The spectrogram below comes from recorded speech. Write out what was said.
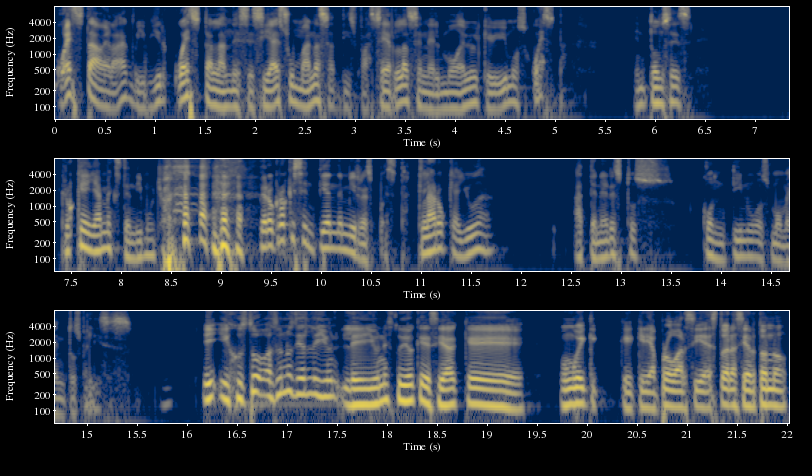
cuesta, ¿verdad? Vivir cuesta, las necesidades humanas, satisfacerlas en el modelo en el que vivimos cuesta. Entonces, creo que ya me extendí mucho, pero creo que se entiende mi respuesta. Claro que ayuda a tener estos continuos momentos felices. Y, justo hace unos días leí un, leí un estudio que decía que un güey que, quería probar si esto era cierto o no.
